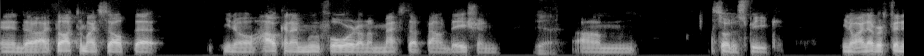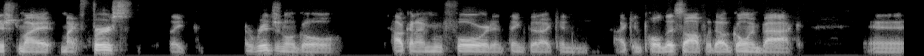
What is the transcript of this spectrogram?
and uh, I thought to myself that, you know, how can I move forward on a messed up foundation? Yeah. Um, so to speak. You know, I never finished my my first like original goal. How can I move forward and think that I can I can pull this off without going back and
